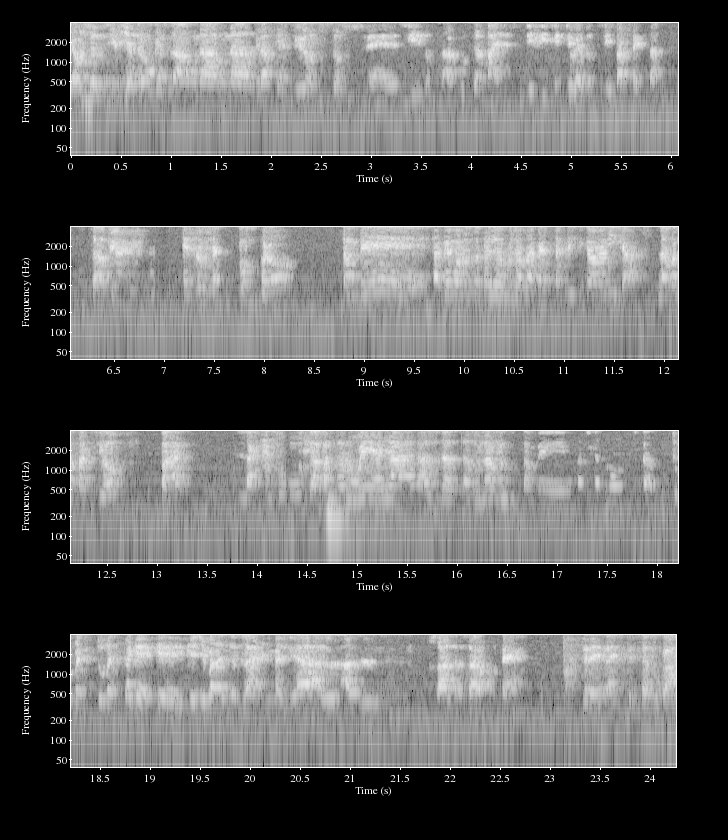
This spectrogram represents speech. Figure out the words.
Llavors, jo, jo, jo trobo que és una, una, una desgràcia, tio, doncs, doncs eh, sí, doncs el concert mai és difícil, tio, que tot sigui perfecte, saps? és l'objectiu, però també, també bueno, és el que deia Guillermo, que és sacrificar una mica la perfecció per l'actitud de passar-ho bé allà, tal, de, de donar-lo també una mica tot tal. Tu, tu pensa que, que, que jo, per exemple, imagina el, el, nosaltres ara portem 3 anys sense tocar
